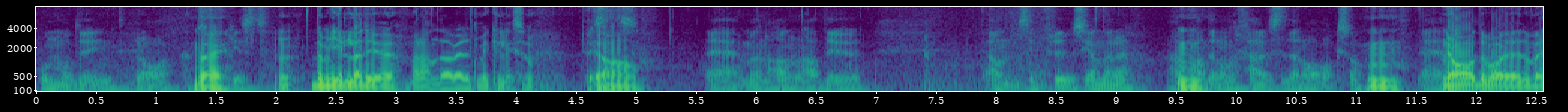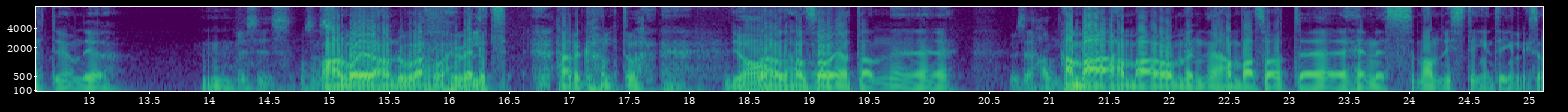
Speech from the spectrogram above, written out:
Hon mådde ju inte bra Nej. psykiskt. Mm. De gillade ju varandra väldigt mycket. Liksom. Precis. ja. Eh, men han hade ju an- sin fru senare. Han Mm. hade någon affär vid sidan av också. Mm. Eh, Ja, det var ju, de berättade ju om det. Mm. Precis. Och sen Och han så- var ju, han, han var ju väldigt arrogant då. Men Ja, han, han sa ju att han, eh, vill säga, han, han bara, han bara, ja men han bara sa att eh, hennes man visste ingenting liksom.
